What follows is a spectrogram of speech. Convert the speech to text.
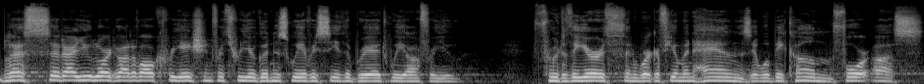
Blessed are you, Lord God of all creation, for through your goodness we have received the bread we offer you. Fruit of the earth and work of human hands, it will become for us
